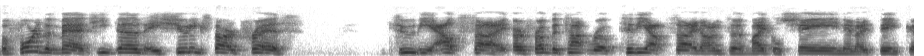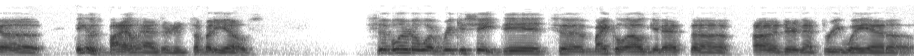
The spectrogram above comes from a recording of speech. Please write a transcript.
Before the match, he does a shooting star press to the outside or from the top rope to the outside onto Michael Shane and I think uh I think it was Biohazard and somebody else. Similar to what Ricochet did to Michael Elgin at the uh during that three way at uh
